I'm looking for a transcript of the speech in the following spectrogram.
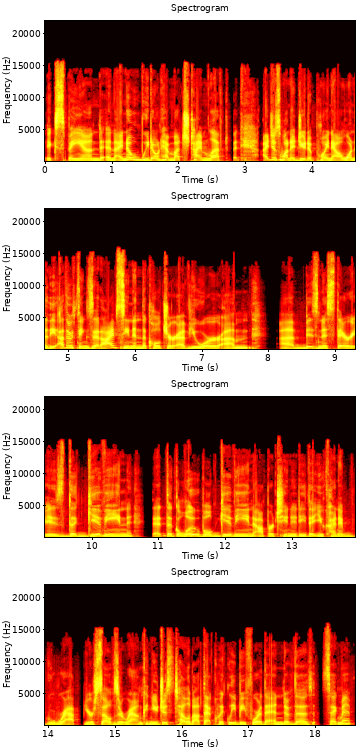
expand. And I know we don't have much time left, but I just wanted you to point out one of the other things that I've seen in the culture of your um, uh, business there is the giving that the global giving opportunity that you kind of wrap yourselves around. Can you just tell about that quickly before the end of the segment?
